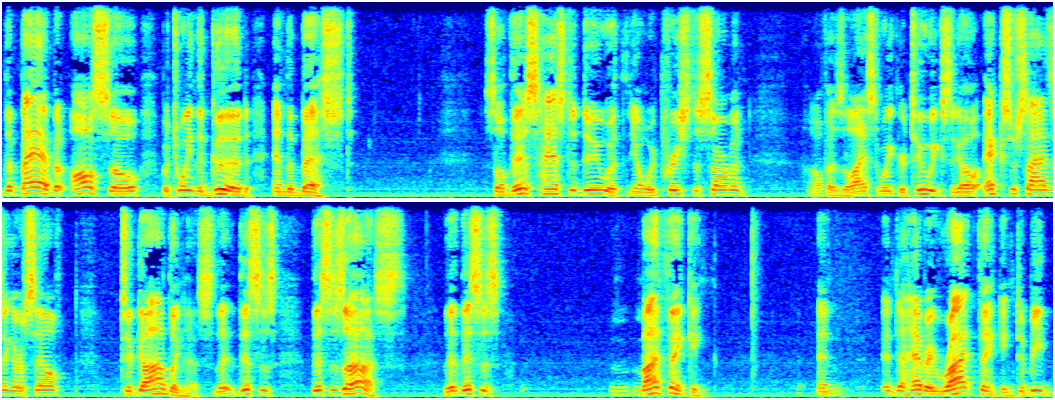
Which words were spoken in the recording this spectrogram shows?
the bad, but also between the good and the best. So this has to do with, you know, we preached the sermon I don't know if it was last week or two weeks ago, exercising ourselves to godliness. This is this is us. This is my thinking, and and to have a right thinking, to be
